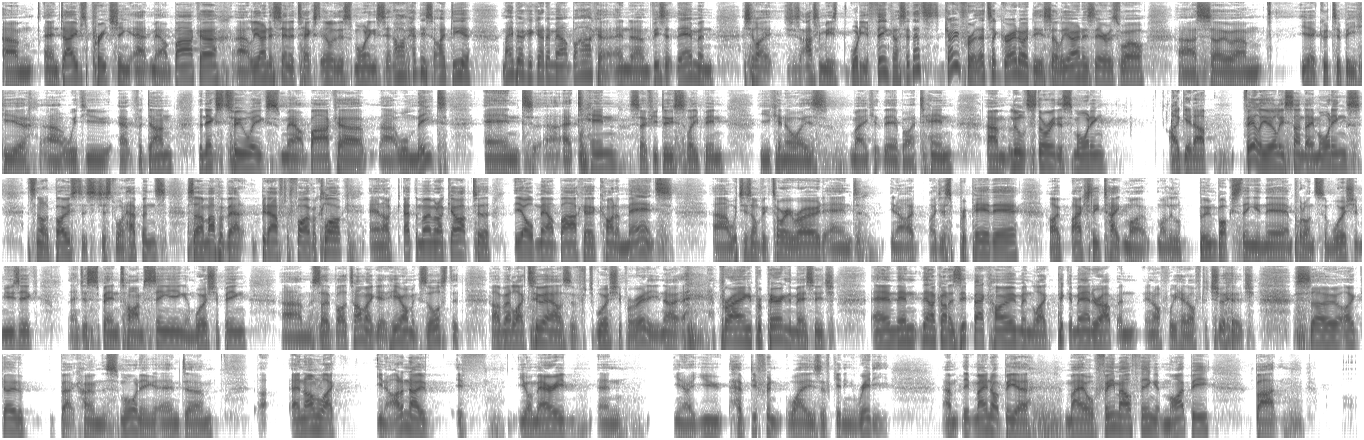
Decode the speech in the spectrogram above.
Um, and Dave's preaching at Mount Barker. Uh, Leona sent a text earlier this morning and said, "Oh, I've had this idea. Maybe I could go to Mount Barker and um, visit them." And she like she's asking me, "What do you think?" I said, "That's go for it. That's a great idea." So Leona's there as well. Uh, so um, yeah, good to be here uh, with you at Verdun. The next two weeks, Mount Barker uh, will meet and uh, at 10. So if you do sleep in, you can always make it there by 10. Um, little story this morning. I get up fairly early Sunday mornings. It's not a boast, it's just what happens. So I'm up about a bit after five o'clock, and I, at the moment I go up to the old Mount Barker kind of manse, uh, which is on Victoria Road, and you know I, I just prepare there. I, I actually take my, my little boombox thing in there and put on some worship music and just spend time singing and worshiping. Um, so by the time I get here, I'm exhausted. I've had like two hours of worship already, you know, praying, preparing the message. And then, then I kind of zip back home and like pick Amanda up and, and off we head off to church. So I go to back home this morning and, um, uh, and I'm like, you know, I don't know if you're married and, you know, you have different ways of getting ready. Um, it may not be a male female thing, it might be, but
